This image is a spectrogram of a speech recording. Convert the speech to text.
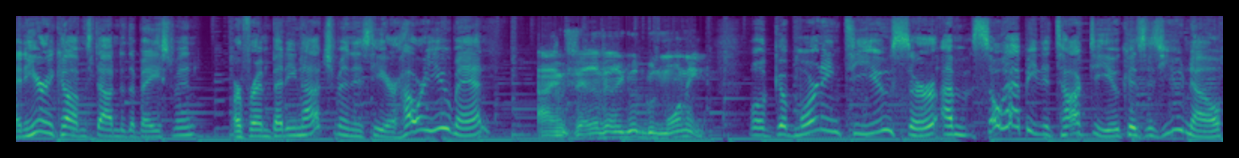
And here he comes down to the basement. Our friend Benny Nachman is here. How are you, man? I'm very, very good. Good morning. Well, good morning to you, sir. I'm so happy to talk to you because, as you know,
